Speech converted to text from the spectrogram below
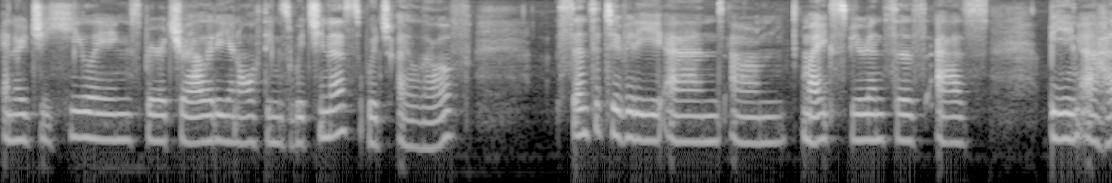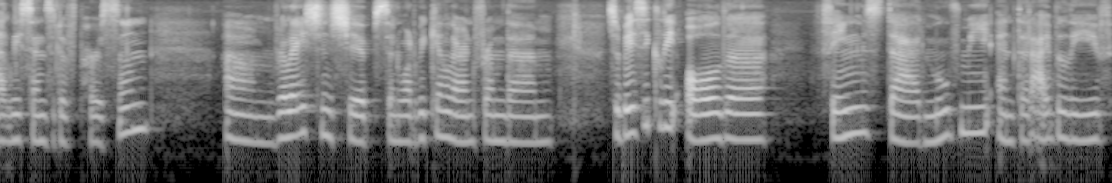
energy healing, spirituality, and all things witchiness, which I love, sensitivity, and um, my experiences as being a highly sensitive person, um, relationships, and what we can learn from them. So basically, all the things that move me and that I believe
